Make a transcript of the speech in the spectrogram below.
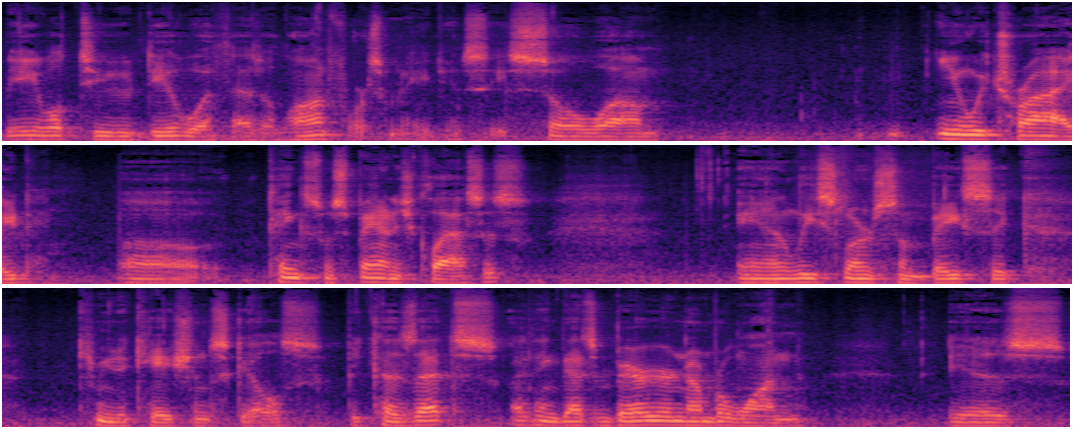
be able to deal with as a law enforcement agency. So, um, you know, we tried uh, taking some Spanish classes and at least learn some basic communication skills because that's, I think that's barrier number one is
